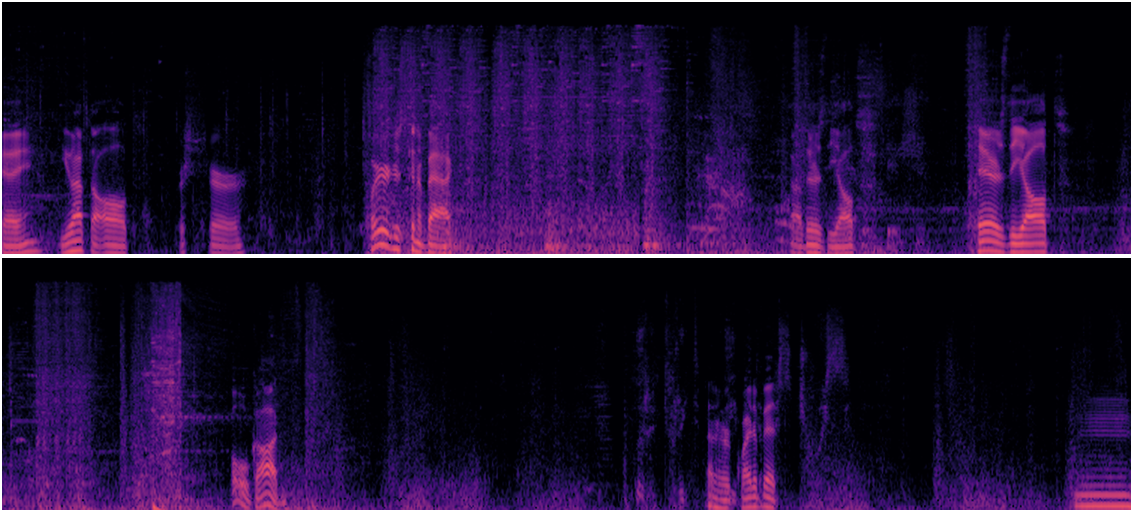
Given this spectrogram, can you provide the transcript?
Okay, you have to alt for sure. Or you're just gonna back. Oh, there's the alt. There's the alt. Oh god. That hurt quite a bit. Hmm.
